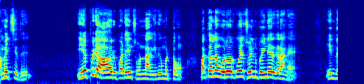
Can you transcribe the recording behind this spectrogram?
அமைச்சது? எப்படி ஆறு படைன்னு சொன்னாங்க இது மட்டும். மற்றெல்லாம் ஒரு ஒரு கோயில் சொல்லிட்டு போயின்னே இருக்கிறாங்க. இந்த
